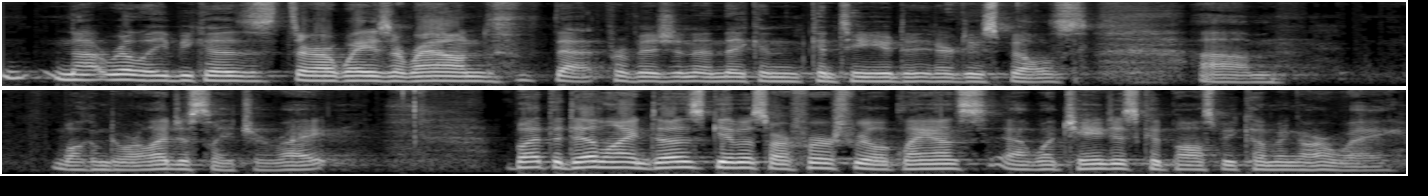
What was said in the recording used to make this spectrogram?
not really, because there are ways around that provision and they can continue to introduce bills. Um, welcome to our legislature, right? But the deadline does give us our first real glance at what changes could possibly be coming our way.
